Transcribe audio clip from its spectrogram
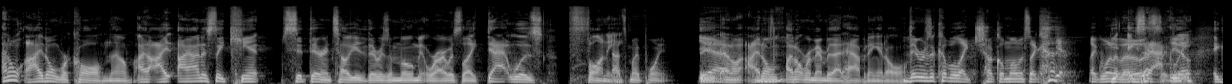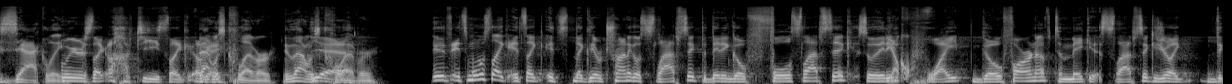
I don't. I don't recall. No, I, I. I honestly can't sit there and tell you that there was a moment where I was like, "That was funny." That's my point. Yeah. I don't. I don't. I don't remember that happening at all. There was a couple like chuckle moments, like yeah. like one of those. exactly. You know? Exactly. We were just like, oh, geez, like okay. That was clever. That was Yeah. clever. It's it's almost like it's like it's like they were trying to go slapstick, but they didn't go full slapstick, so they didn't Yep. quite go far enough to make it slapstick. Because you're like the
